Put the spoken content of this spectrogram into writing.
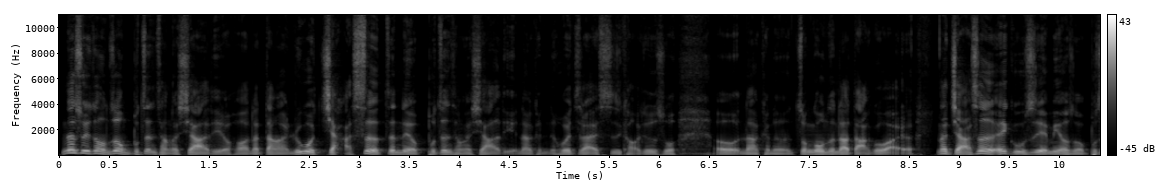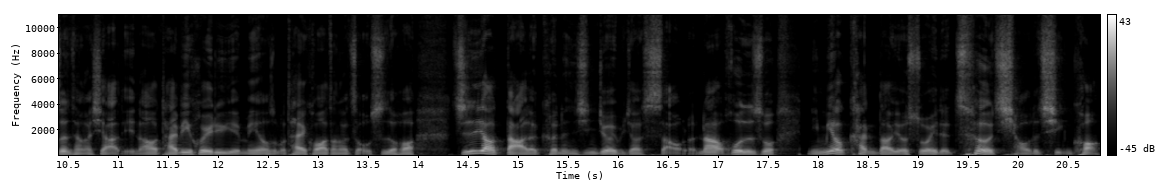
那所以这种这种不正常的下跌的话，那当然，如果假设真的有不正常的下跌，那可能会再来思考，就是说，呃，那可能中共真的打过来了。那假设 A 股市也没有什么不正常的下跌，然后台币汇率也没有什么太夸张的走势的话，其实要打的可能性就会比较少了。那或者说你没有看到有所谓的撤侨的情况。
